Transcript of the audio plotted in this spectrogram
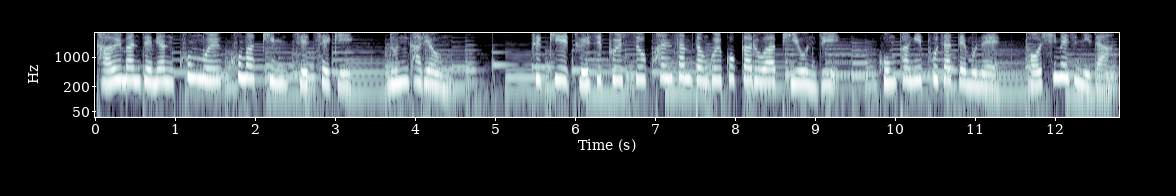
가을만 되면 콧물, 코막힘, 재채기, 눈 가려움. 특히 돼지풀 쑥 환삼덩굴 꽃가루와 비 온 뒤 곰팡이 포자 때문에 더 심해집니다.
